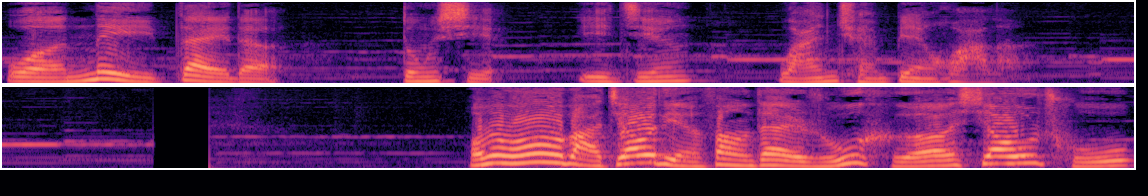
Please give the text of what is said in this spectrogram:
我内在的东西已经完全变化了。我们往往把焦点放在如何消除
